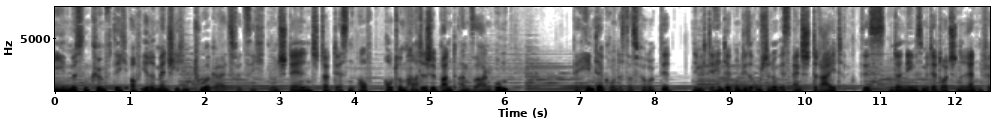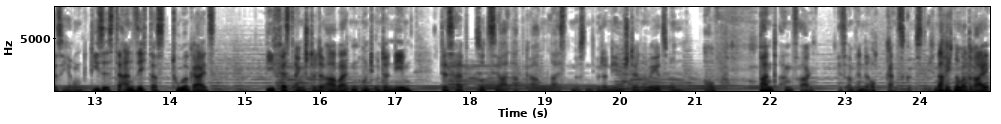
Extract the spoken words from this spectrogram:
Die müssen künftig auf ihre menschlichen Tourguides verzichten und stellen stattdessen auf automatische Bandansagen um. Der Hintergrund ist das Verrückte, nämlich der Hintergrund dieser Umstellung ist ein Streit des Unternehmens mit der deutschen Rentenversicherung. Diese ist der Ansicht, dass Tourguides wie Festeingestellte arbeiten und die Unternehmen deshalb Sozialabgaben leisten müssen. Die Unternehmen stellen aber jetzt um auf Bandansagen. Ist am Ende auch ganz günstig. Nachricht Nummer drei.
